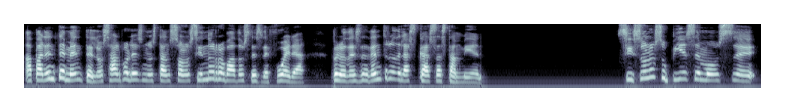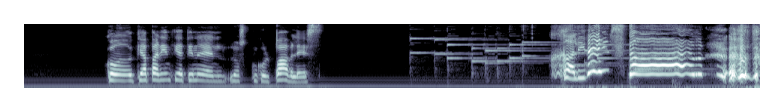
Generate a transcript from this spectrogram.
Aparentemente los árboles no están solo siendo robados desde fuera, pero desde dentro de las casas también. Si solo supiésemos eh, qué apariencia tienen los culpables. ¡Holiday Star!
